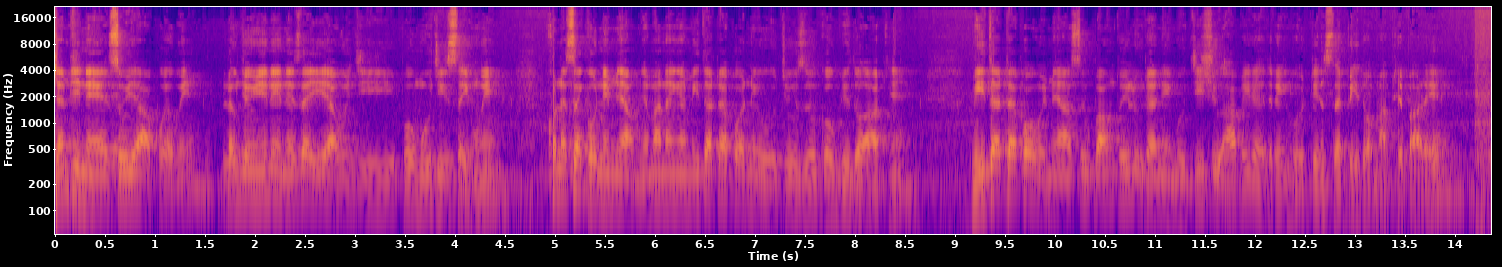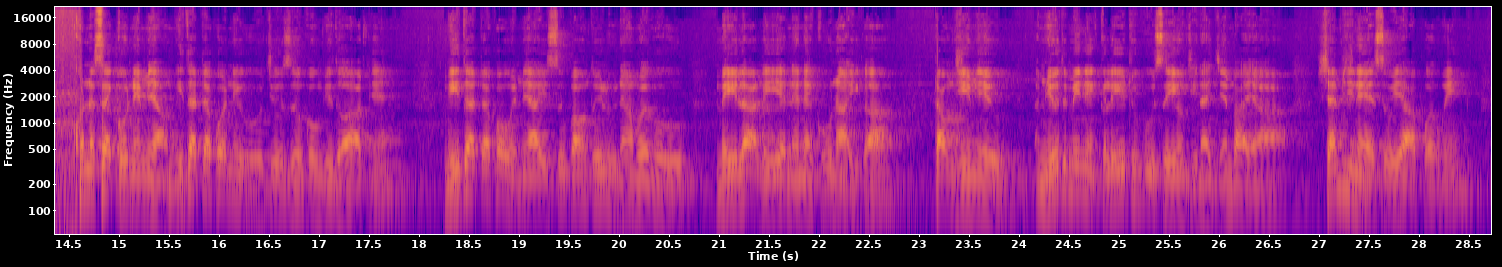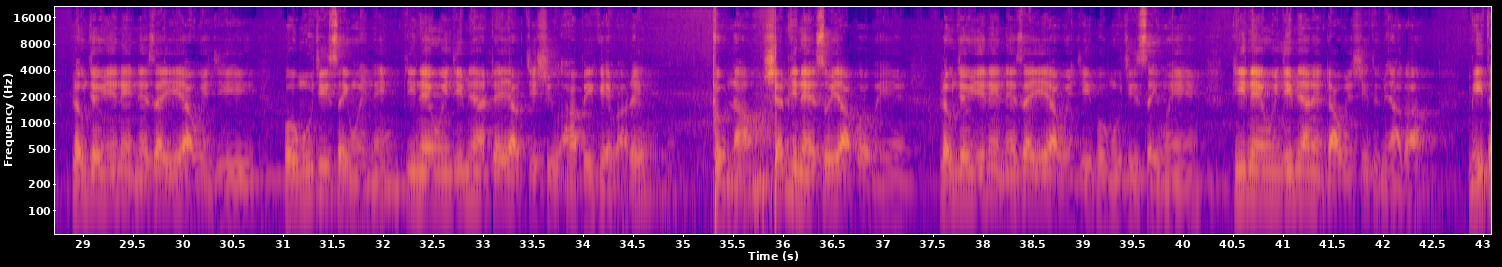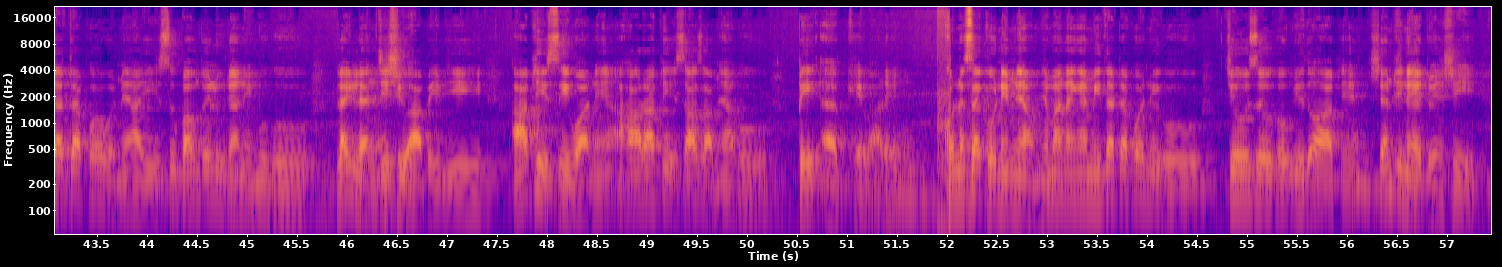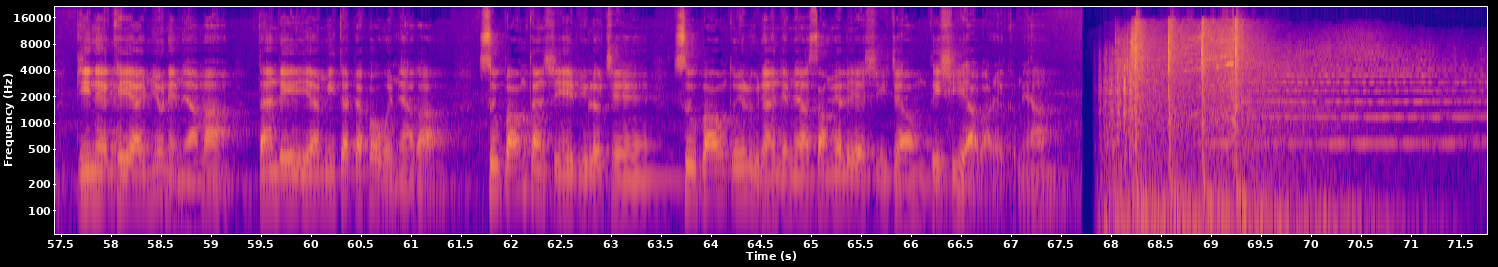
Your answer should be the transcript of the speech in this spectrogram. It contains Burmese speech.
ရှမ်းပြည်နယ်အစိုးရအဖွဲ့ဝင်လုံခြုံရေးနဲ့နေဆက်ရေးရဝန်ကြီးဗိုလ်မှူးကြီးစိန်ဝင်း89နှစ်မြောက်မြန်မာနိုင်ငံမိသားတပ်ဖွဲ့နေ့ကိုကျူးစုဂုဏ်ပြုသောအပြင်မိသားတပ်ဖွဲ့ဝင်များစုပေါင်းသွေးလူတန်းနေမှုကြီးစုအားပေးတဲ့တဲ့ရင်ကိုတင်ဆက်ပေးတော့မှာဖြစ်ပါတယ်89နှစ်မြောက်မိသားတပ်ဖွဲ့နေ့ကိုကျူးစုဂုဏ်ပြုသောအပြင်မိသားတပ်ဖွဲ့ဝင်များ၏စုပေါင်းသွေးလူတန်းပွဲကိုမေလ4ရက်နေ့နဲ့9နာရီကတောင်ကြီးမြို့အမျိုးသမီးနှင့်ကလေးထုခုစေယုံကြီး၌ကျင်းပရာရှမ်းပြည်နယ်အစိုးရအဖွဲ့ဝင် လုံခြုံရေးနှင့်နေဆက်ရေးရဝင်ကြီးဗိုလ်မှူးကြီးစိန်ဝင်းနှင့်ပြည်내ဝင်ကြီးများတက်ရောက်ကြည့်ရှုအားပေးခဲ့ပါတယ်။ထို့နောက်ရှမ်းပြည်နယ်အစိုးရအဖွဲ့ဝင်လုံခြုံရေးနှင့်နေဆက်ရေးရဝင်ကြီးဗိုလ်မှူးကြီးစိန်ဝင်းပြည်내ဝင်ကြီးများနှင့်တာဝန်ရှိသူများကမိသက်တပ်ဖွဲ့ဝင်များ၏စုပေါင်းသွေးလူတန်းနေမှုကိုလိုက်လံကြည့်ရှုအားပေးပြီးအားဖြည့်စေဝါနှင့်အာဟာရဖြည့်အစားအစာများကိုပေးအပ်ခဲ့ပါတယ်။89နှစ်မြောက်မြန်မာနိုင်ငံမိသက်တပ်ဖွဲ့နေ့ကိုကြိုးစိုးဂုဏ်ပြုသောအပြင်ရှမ်းပြည်နယ်အတွင်းရှိ ပြည်내ခရိုင်မြို့နယ်များမှတန်တေရန်မိသက်တပ်ဖွဲ့ဝင်များကစုပေါင်းတန်ရှင်ရေးပြုလုပ်ခြင်းစုပေါင်းသွေးလူဒန်းခြင်းများဆောင်ရွက်လျက်ရှိကြောင်းသိရှိရပါတယ်ခင်ဗျာ။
